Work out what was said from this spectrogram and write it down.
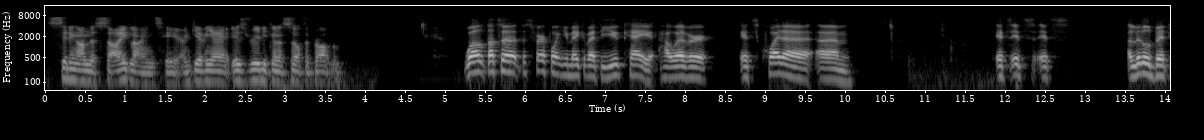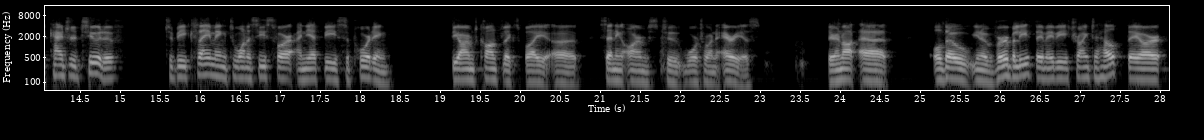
sitting on the sidelines here and giving out is really going to solve the problem. Well, that's a that's a fair point you make about the UK. However, it's quite a um, it's it's it's a little bit counterintuitive to be claiming to want a ceasefire and yet be supporting the armed conflict by uh, sending arms to war torn areas. They're not, uh, although you know verbally they may be trying to help, they are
